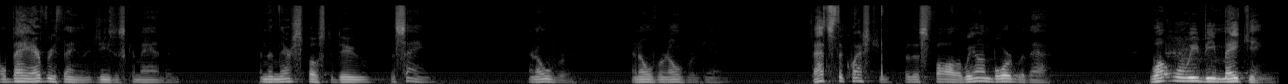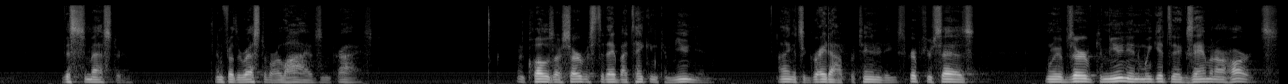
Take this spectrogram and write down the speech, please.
obey everything that Jesus commanded. And then they're supposed to do the same and over and over and over again? That's the question for this fall. Are we on board with that? What will we be making this semester and for the rest of our lives in Christ? I'm going to close our service today by taking communion. I think it's a great opportunity. Scripture says when we observe communion, we get to examine our hearts,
